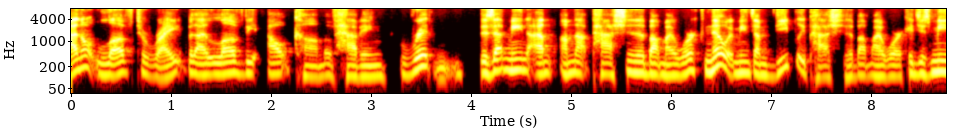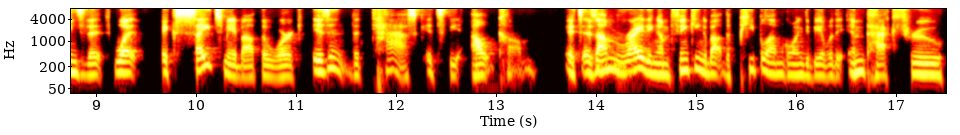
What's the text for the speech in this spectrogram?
I don't love to write, but I love the outcome of having written. Does that mean I'm, I'm not passionate about my work? No, it means I'm deeply passionate about my work. It just means that what excites me about the work isn't the task, it's the outcome. It's as I'm mm. writing, I'm thinking about the people I'm going to be able to impact through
